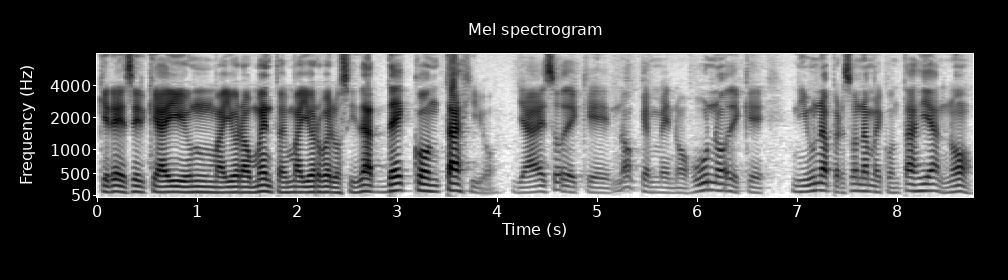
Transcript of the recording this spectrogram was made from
quiere decir que hay un mayor aumento, hay mayor velocidad de contagio. Ya eso de que no, que menos uno, de que ni una persona me contagia, no,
